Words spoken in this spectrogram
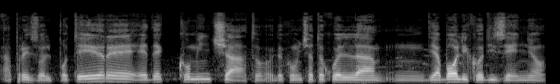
ha preso il potere ed è cominciato, ed è cominciato quel mh, diabolico disegno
